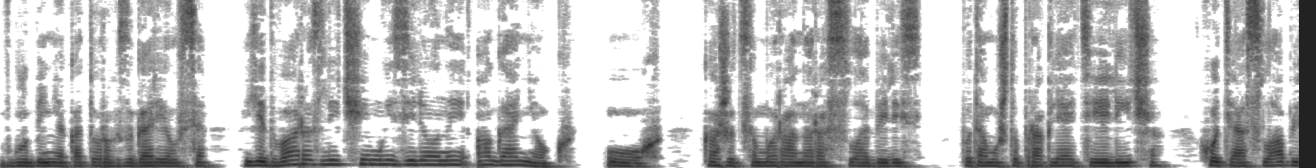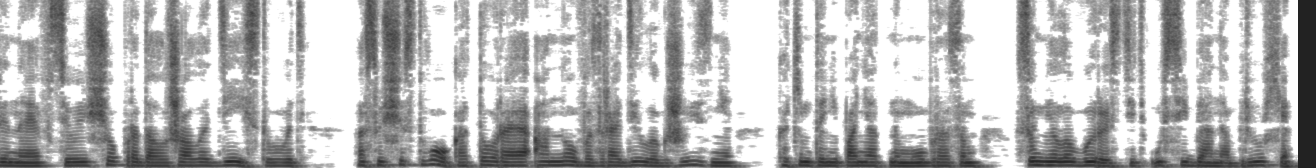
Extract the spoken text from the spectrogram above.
в глубине которых загорелся едва различимый зеленый огонек. Ох, кажется, мы рано расслабились, потому что проклятие Лича, хоть и ослабленное, все еще продолжало действовать, а существо, которое оно возродило к жизни, каким-то непонятным образом сумело вырастить у себя на брюхе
